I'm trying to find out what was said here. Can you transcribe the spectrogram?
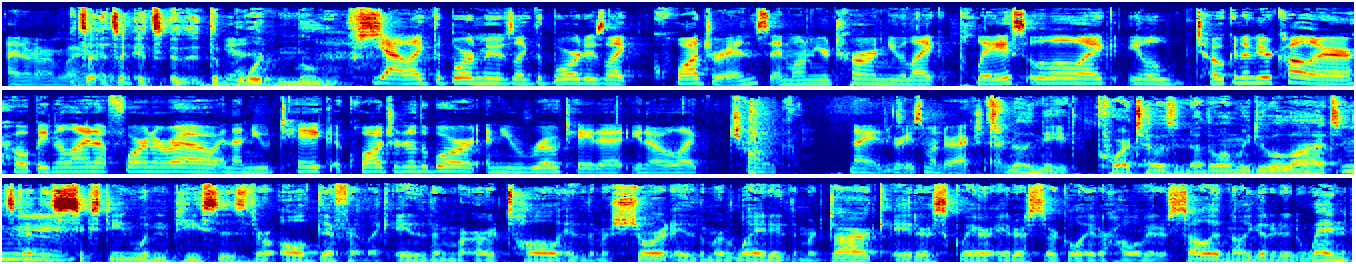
I don't know. I'm It's going it's it's uh, the board moves. Yeah, like the board moves. Like the board is like quadrants, and on your turn, you like place a little like a little token of your color, hoping to line up four in a row, and then you take a quadrant of the board and you rotate it. You know, like chunk ninety degrees in one direction. It's really neat. Quarto is another one we do a lot. It's got these Mm. 16 wooden pieces. They're all different. Like eight of them are tall, eight of them are short, eight of them are light, eight of them are dark, eight are square, eight are circle, eight are hollow, eight are solid. And all you got to do to win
